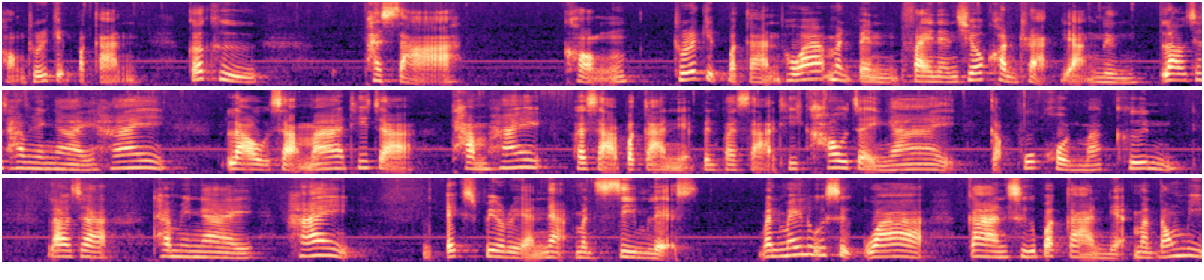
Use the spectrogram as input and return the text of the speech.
ของธุรกิจประกัน ก็คือภาษา ของธุรกิจประกัน เพราะว่ามันเป็น financial contract อย่างหนึ่ง เราจะทำยังไงให้เราสามารถที่จะทำให้ภาษาประกันเนี่ยเป็นภาษาที่เข้าใจง่ายกับผู้คนมากขึ้น เราจะทำยังไงให้ experience เนี่ยมัน seamless มันไม่รู้สึกว่าการซื้อประกันเนี่ยมันต้องมี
